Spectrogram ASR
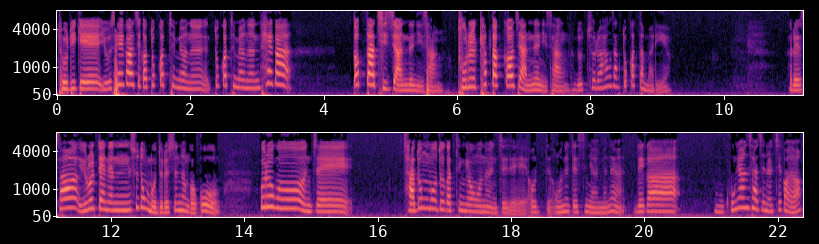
조리개 요 세 가지가 똑같으면은 똑같으면은 해가 떴다 지지 않는 이상 불을 켰다 꺼지 않는 이상 노출은 항상 똑같단 말이에요. 그래서 이럴 때는 수동 모드를 쓰는 거고 그리고 이제 자동 모드 같은 경우는 이제 어, 어느 때 쓰냐면은 내가 뭐 공연 사진을 찍어요.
